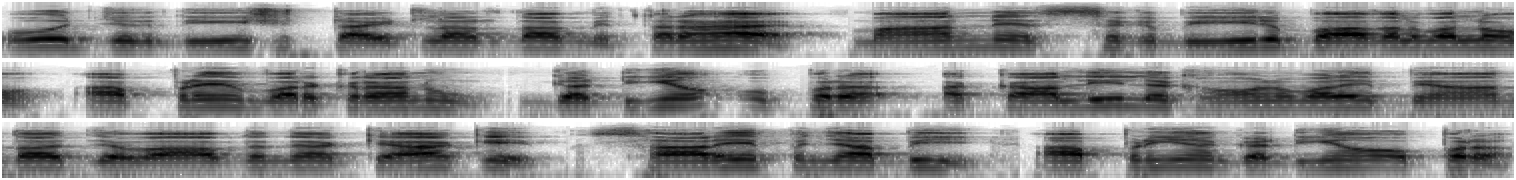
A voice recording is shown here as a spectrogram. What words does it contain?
ਉਹ ਜਗਦੀਸ਼ ਟਾਈਟਲਰ ਦਾ ਮਿੱਤਰ ਹੈ। ਮਾਨ ਨੇ ਸੁਖਬੀਰ ਬਾਦਲ ਵੱਲੋਂ ਆਪਣੇ ਵਰਕਰਾਂ ਨੂੰ ਗੱਡੀਆਂ ਉੱਪਰ ਅਕਾਲੀ ਲਿਖਾਉਣ ਵਾਲੇ ਬਿਆਨ ਦਾ ਜਵਾਬ ਦਿੰਦਿਆਂ ਕਿਹਾ ਕਿ ਸਾਰੇ ਪੰਜਾਬੀ ਆਪਣੀਆਂ ਗੱਡੀਆਂ ਉੱਪਰ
